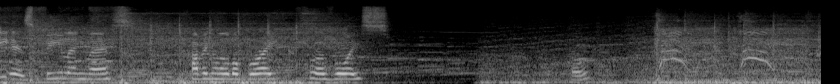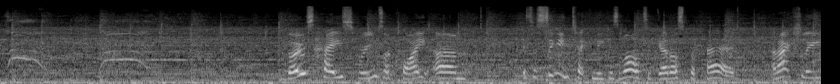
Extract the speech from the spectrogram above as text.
She is feeling this, having a little break for her voice. Oh. Those hay screams are quite, um, it's a singing technique as well to get us prepared. And actually,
